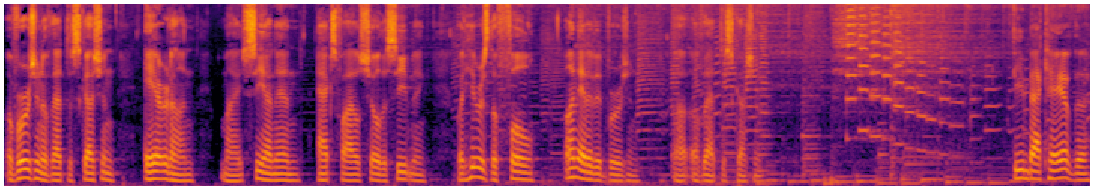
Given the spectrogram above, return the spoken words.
A version of that discussion aired on my CNN Axe Files show this evening, but here is the full, unedited version uh, of that discussion. Dean Baquet of the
